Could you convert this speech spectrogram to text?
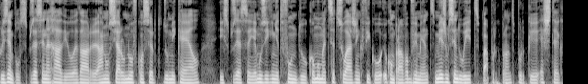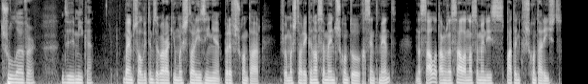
Por exemplo, se pusessem na rádio a, dar, a anunciar o novo concerto do Michael e se pusessem a musiquinha de fundo como uma tatuagem que ficou, eu comprava, obviamente, mesmo sendo it, pá, porque pronto, porque hashtag True Lover de Mika. Bem, pessoal, e temos agora aqui uma historiazinha para vos contar. Foi uma história que a nossa mãe nos contou recentemente, na sala. Estávamos na sala, a nossa mãe disse: pá, tenho que vos contar isto.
